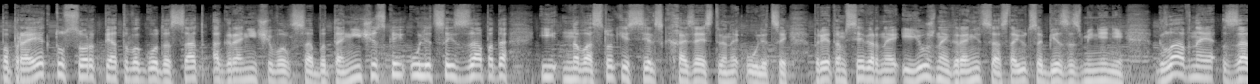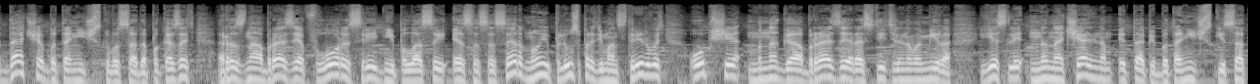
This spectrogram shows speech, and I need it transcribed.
По проекту 45 года сад ограничивался ботанической улицей с запада и на востоке с сельскохозяйственной улицей. При этом северная и южная границы остаются без изменений. Главная задача ботанического сада – показать разнообразие флоры средней полосы СССР, но и плюс продемонстрировать общее многообразие растительного мира. Если на начальном этапе ботанический сад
